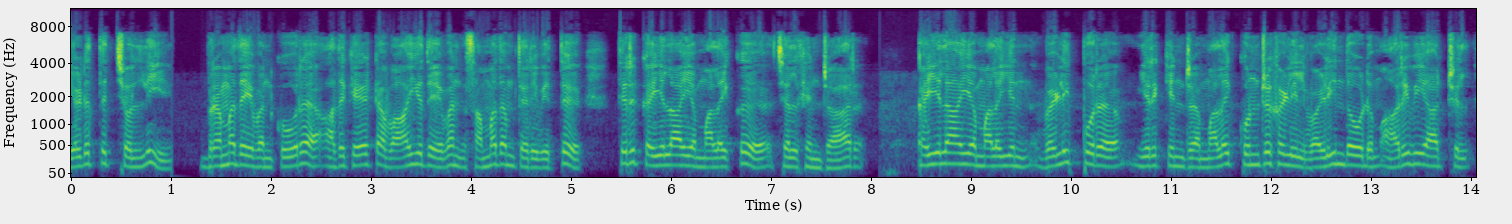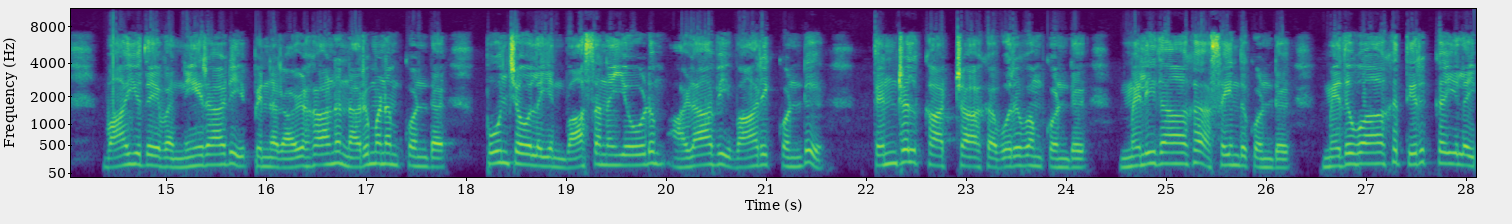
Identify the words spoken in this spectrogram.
எடுத்துச் சொல்லி பிரம்மதேவன் கூற அது கேட்ட வாயுதேவன் சம்மதம் தெரிவித்து திருக்கயிலாய மலைக்கு செல்கின்றார். கைலாய மலையின் வெளிப்புற இருக்கின்ற மலைக்குன்றுகளில் வழிந்தோடும் அருவி ஆற்றில் வாயுதேவன் நீராடி பின்னர் அழகான நறுமணம் கொண்ட பூஞ்சோலையின் வாசனையோடும் அளாவி வாரிக்கொண்டு தென்றல் காற்றாக உருவம் கொண்டு மெலிதாக அசைந்து கொண்டு மெதுவாக திருக்கையிலை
